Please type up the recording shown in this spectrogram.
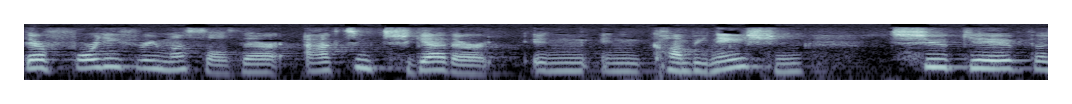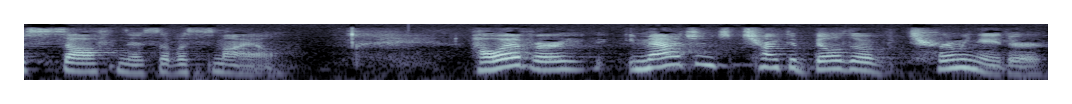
there are 43 muscles that are acting together in, in combination to give the softness of a smile. However, imagine trying to build a Terminator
